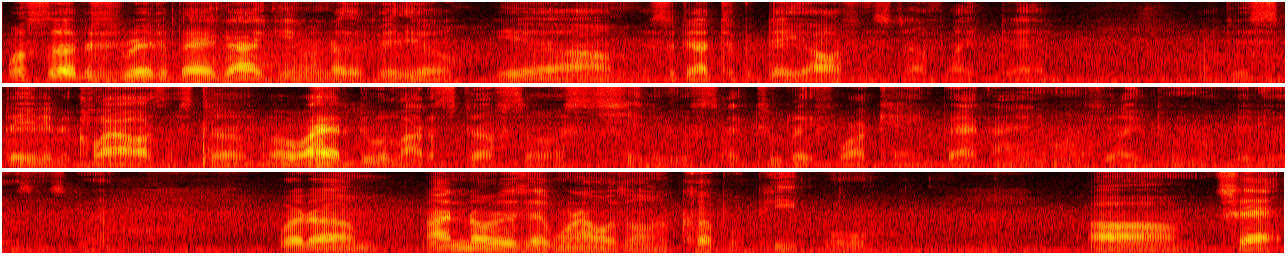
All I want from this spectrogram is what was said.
What's up? This is Reg the Bad Guy again with another video. Yeah, um, yesterday I took a day off and stuff like that. I just stayed in the clouds and stuff. Oh, I had to do a lot of stuff, so shit, it was like too late before I came back. I didn't want to feel like doing no videos and stuff. But um, I noticed that when I was on a couple people um chat,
